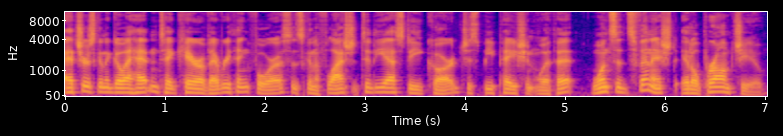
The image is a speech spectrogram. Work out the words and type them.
Etcher is going to go ahead and take care of everything for us. It's going to flash it to the SD card. Just be patient with it. Once it's finished, it'll prompt you.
